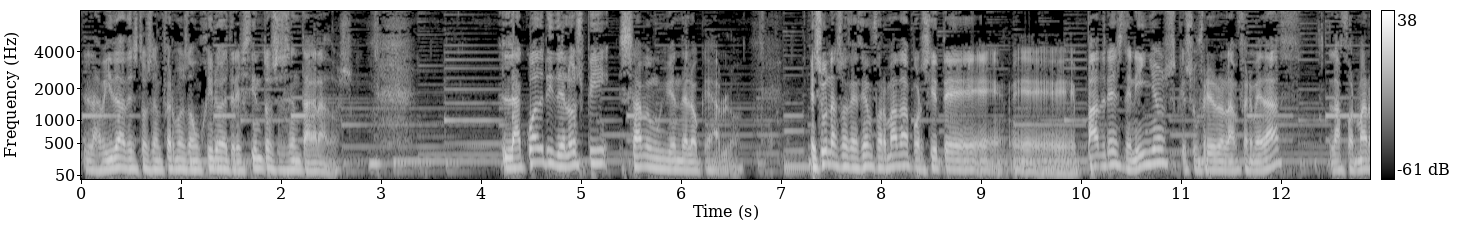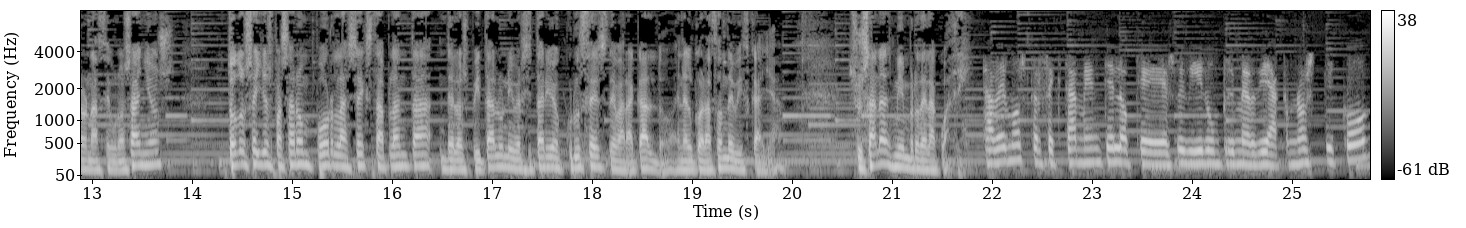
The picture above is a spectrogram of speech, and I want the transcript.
la vida de estos enfermos da un giro de 360 grados. La Cuadri del Hospi sabe muy bien de lo que hablo. Es una asociación formada por siete eh, padres de niños que sufrieron la enfermedad. La formaron hace unos años. Todos ellos pasaron por la sexta planta del Hospital Universitario Cruces de Baracaldo, en el corazón de Vizcaya. Susana es miembro de la Cuadri. Sabemos perfectamente lo que es vivir un primer diagnóstico,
